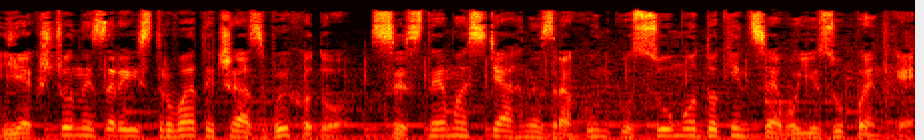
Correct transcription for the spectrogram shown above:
Якщо не зареєструвати час виходу, система стягне з рахунку суму до кінцевої зупинки.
